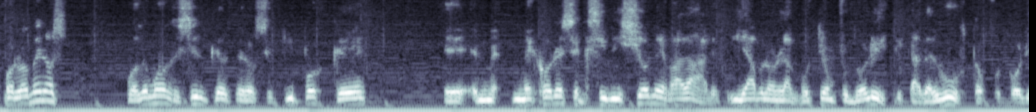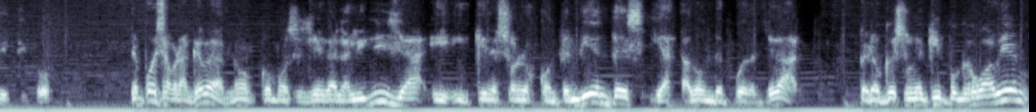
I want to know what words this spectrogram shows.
por lo menos podemos decir que es de los equipos que eh, mejores exhibiciones va a dar, y hablo en la cuestión futbolística, del gusto futbolístico. Después habrá que ver, ¿no? Cómo se llega a la liguilla y, y quiénes son los contendientes y hasta dónde pueden llegar. Pero que es un equipo que juega bien,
